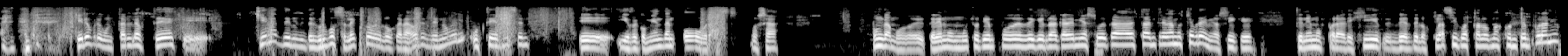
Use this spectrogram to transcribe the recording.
quiero preguntarle a ustedes que quiénes del, del grupo selecto de los ganadores de Nobel ustedes dicen eh, y recomiendan obras. O sea, pongamos, eh, tenemos mucho tiempo desde que la Academia Sueca está entregando este premio, así que tenemos para elegir desde los clásicos hasta los más contemporáneos.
